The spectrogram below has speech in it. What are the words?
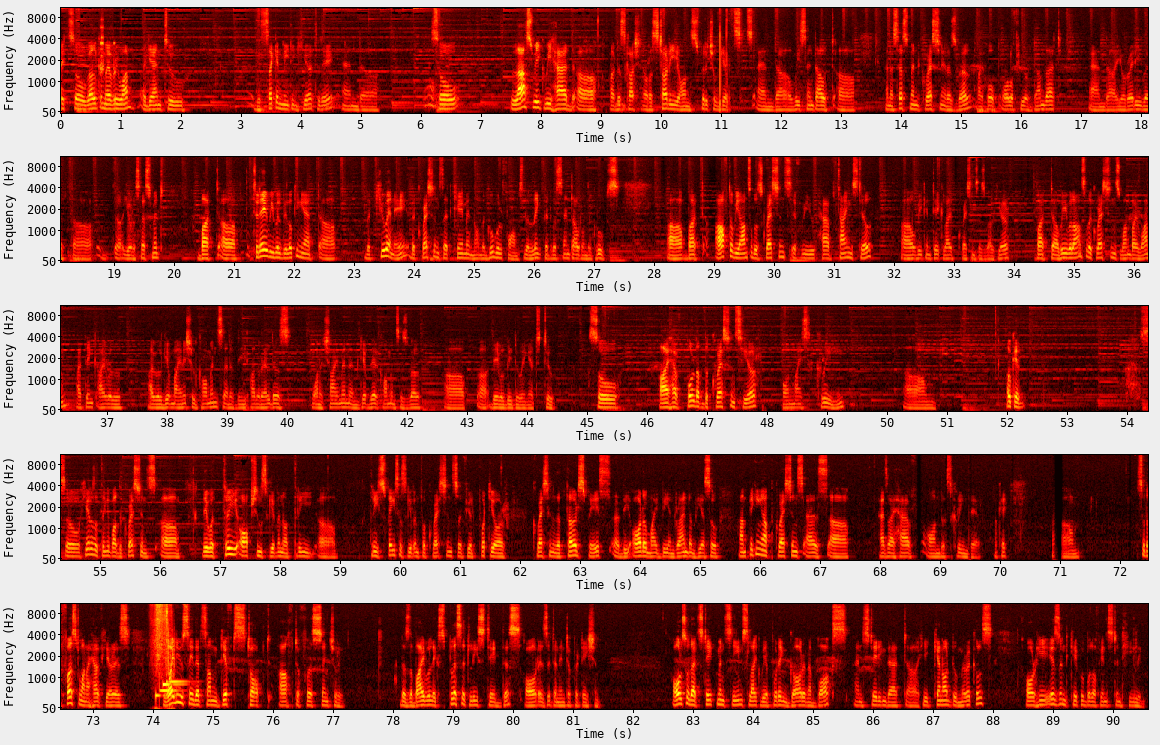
Right, so welcome everyone again to the second meeting here today. And uh, so last week we had uh, a discussion or a study on spiritual gifts, and uh, we sent out uh, an assessment questionnaire as well. I hope all of you have done that and uh, you're ready with uh, uh, your assessment. But uh, today we will be looking at uh, the Q&A, the questions that came in on the Google Forms, the link that was sent out on the groups. Uh, but after we answer those questions, if we have time still, uh, we can take live questions as well here. But uh, we will answer the questions one by one. I think I will, I will give my initial comments, and if the other elders want to chime in and give their comments as well, uh, uh, they will be doing it too. So I have pulled up the questions here on my screen. Um, okay, so here's the thing about the questions. There were three options given or three uh, three spaces given for questions. So if you put your question in the third space, uh, the order might be in random here. So I'm picking up questions as uh, as I have on the screen there. Okay. Um, so the first one I have here is, why do you say that some gifts stopped after first century? Does the Bible explicitly state this, or is it an interpretation? Also, that statement seems like we are putting God in a box and stating that uh, he cannot do miracles or he isn't capable of instant healing.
